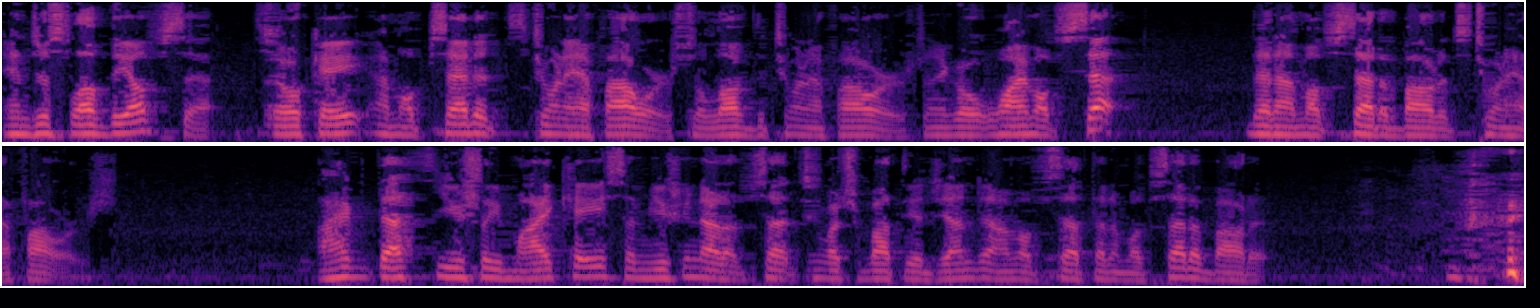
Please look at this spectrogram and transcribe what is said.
And just love the upset. So, okay, I'm upset it's two and a half hours, so love the two and a half hours. And I go, well, I'm upset then I'm upset about it's two and a half hours. I, that's usually my case. I'm usually not upset too much about the agenda. I'm upset that I'm upset about it.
